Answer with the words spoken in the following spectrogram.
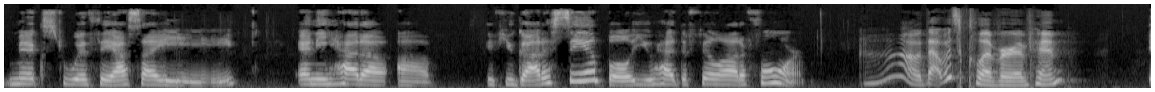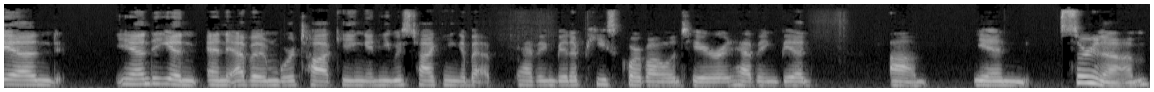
mixed with the acai. And he had a, a if you got a sample, you had to fill out a form. Oh, that was clever of him. And Andy and, and Evan were talking, and he was talking about having been a Peace Corps volunteer and having been um, in Suriname.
